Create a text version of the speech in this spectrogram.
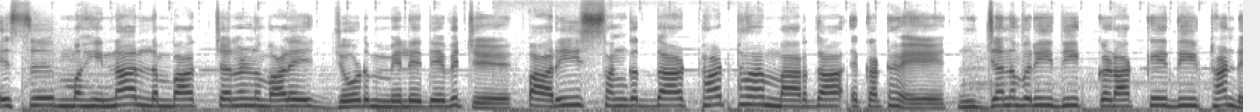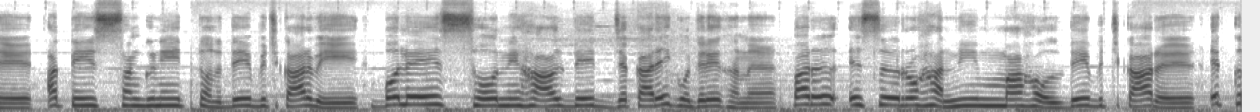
ਇਸ ਮਹੀਨਾ ਲੰਬਾ ਚੱਲਣ ਵਾਲੇ ਜੋੜ ਮੇਲੇ ਦੇ ਵਿੱਚ ਭਾਰੀ ਸੰਗਤ ਦਾ ਠਾਠਾ ਮਾਰਦਾ ਇਕੱਠ ਹੈ। ਜਨਵਰੀ ਦੀ ਕੜਾਕੇ ਦੀ ਠੰਡ ਅਤੇ ਸੰਗਣੀ ਧੁੰਦ ਦੇ ਵਿਚਕਾਰ ਵੀ ਬੋਲੇ ਸੋ ਨਿਹਾਲ ਦੇ ਜਕਾਰੇ ਗੁੰਜਰੇ ਹਨ। ਪਰ ਇਸ ਰੂਹਾਨੀ ਮਾਹੌਲ ਦੇ ਵਿਚਕਾਰ ਇੱਕ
